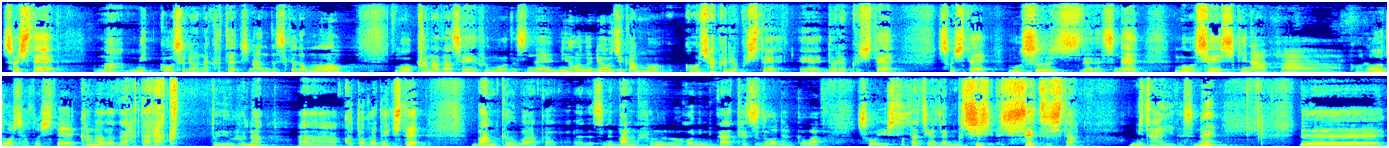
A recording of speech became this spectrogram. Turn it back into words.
そして、まあ、密航するような形なんですけども、もうカナダ政府もですね、日本の領事館もこう着力して、えー、努力して、そしてもう数日でですね、もう正式なあ労働者としてカナダで働くというふうなあことができて、バンクーバーからですね、バンクーの方に向かう鉄道なんかは、そういう人たちが全部施設したみたいですね。で、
